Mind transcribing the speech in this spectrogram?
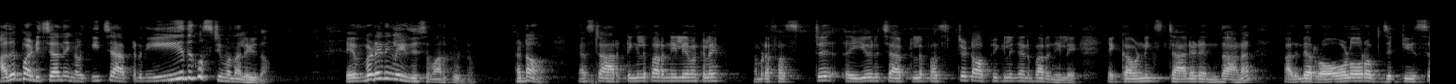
അത് പഠിച്ചാൽ നിങ്ങൾക്ക് ഈ ചാപ്റ്ററിൽ ഏത് ക്വസ്റ്റ്യൻ വന്നാലും എഴുതാം. എവിടെ നിങ്ങൾ എഴുതി വെച്ച മാർക്ക് കിട്ടും? കേട്ടോ? ഞാൻ സ്റ്റാർട്ടിങ്ങിൽ പറഞ്ഞില്ലേ മക്കളെ? നമ്മുടെ ഫസ്റ്റ് ഈ ഒരു ചാപ്റ്ററിലെ ഫസ്റ്റ് ടോപ്പിക്കിൽ ഞാൻ പറഞ്ഞില്ലേ? അക്കൗണ്ടിങ് സ്റ്റാൻഡേർഡ് എന്താണ്? അതിന്റെ റോൾ ഓർ ഒബ്ജക്റ്റീവ്സ്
